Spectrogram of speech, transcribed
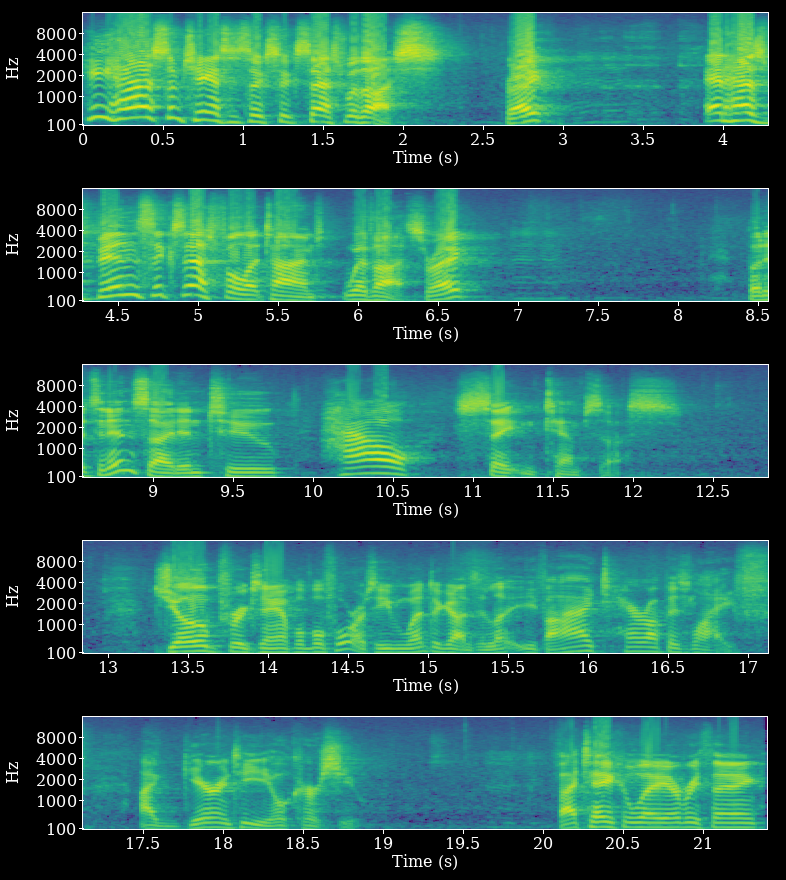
He has some chances of success with us right? And has been successful at times with us, right? But it's an insight into how Satan tempts us. Job, for example, before us, he went to God and said, If I tear up his life, I guarantee he'll curse you. If I take away everything,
